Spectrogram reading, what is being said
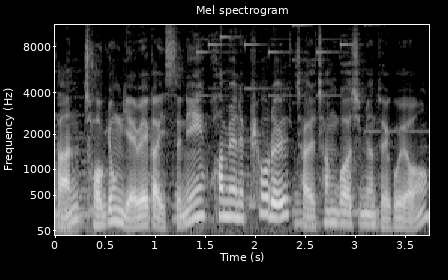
단 적용 예외가 있으니 화면의 표를 잘 참고하시면 되고요.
